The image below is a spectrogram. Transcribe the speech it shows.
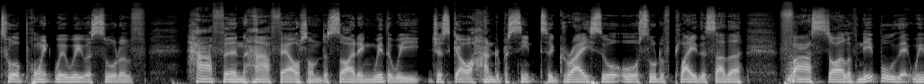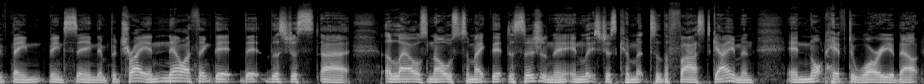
to a point where we were sort of half in, half out on deciding whether we just go 100% to grace or, or sort of play this other fast style of netball that we've been been seeing them portray. And now I think that, that this just uh, allows Noels to make that decision and, and, let's just commit to the fast game and, and not have to worry about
